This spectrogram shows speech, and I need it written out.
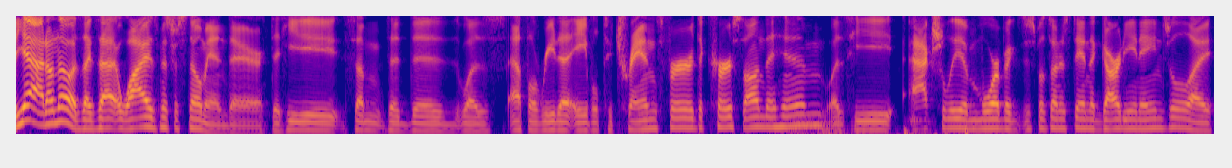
but yeah, I don't know. Is like that? Why is Mr. Snowman there? Did he some? Did, did was Ethelrida able to transfer the curse onto him? Was he actually a more of a? You're supposed to understand the guardian angel. I.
